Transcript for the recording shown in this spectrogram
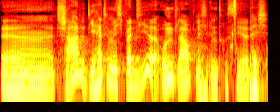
Äh, schade, die hätte mich bei dir unglaublich interessiert. Pech.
